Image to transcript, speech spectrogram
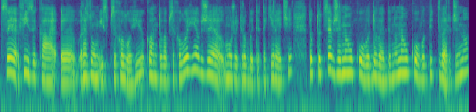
Це фізика е, разом із психологією, квантова психологія вже можуть робити такі речі. Тобто, це вже науково доведено, науково підтверджено.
